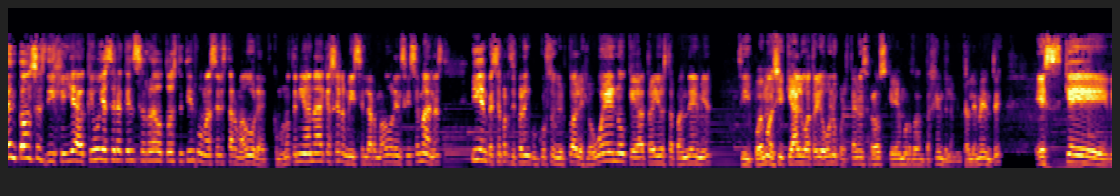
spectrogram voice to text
Entonces dije, ya, ¿qué voy a hacer acá encerrado todo este tiempo? Me voy a hacer esta armadura. Como no tenía nada que hacer, me hice la armadura en seis semanas y empecé a participar en concursos virtuales. Lo bueno que ha traído esta pandemia, si podemos decir que algo ha traído bueno por estar encerrados que haya muerto tanta gente, lamentablemente, es que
